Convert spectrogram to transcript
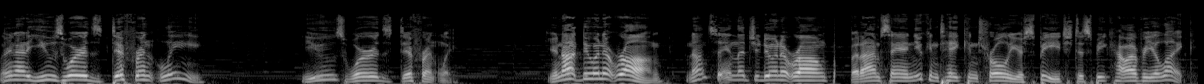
Learn how to use words differently. Use words differently. You're not doing it wrong. Not saying that you're doing it wrong, but I'm saying you can take control of your speech to speak however you like.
